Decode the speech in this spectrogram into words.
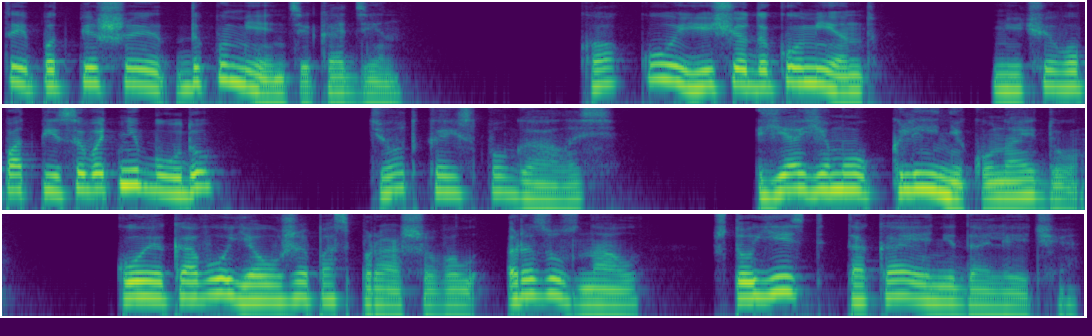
Ты подпиши документик один. Какой еще документ? Ничего подписывать не буду. Тетка испугалась. Я ему клинику найду. Кое-кого я уже поспрашивал, разузнал, что есть такая недалече.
